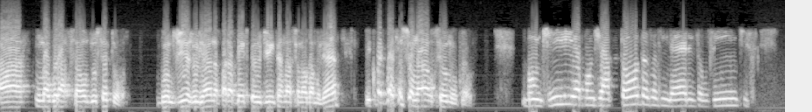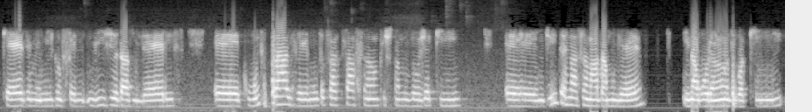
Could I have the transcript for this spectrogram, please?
a inauguração do setor. Bom dia, Juliana, parabéns pelo Dia Internacional da Mulher. E como é que vai funcionar o seu núcleo? Bom dia, bom dia a todas as mulheres ouvintes Kézia, minha amiga, um feliz Dia das Mulheres. É, com muito prazer, muita satisfação que estamos hoje aqui é, no Dia Internacional da Mulher, inaugurando aqui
